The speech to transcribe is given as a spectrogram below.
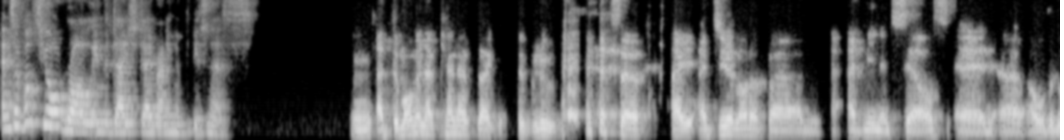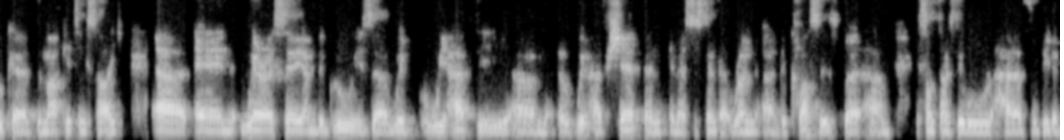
And so what's your role in the day to day running of the business? Mm, at the moment, I'm kind of like the glue. so I, I do a lot of um, admin and sales, and uh, I overlook uh, the marketing side. Uh, and where I say I'm the glue is uh, we we have the um, uh, we have chef and, and assistant that run uh, the classes, but um, sometimes they will have a bit of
